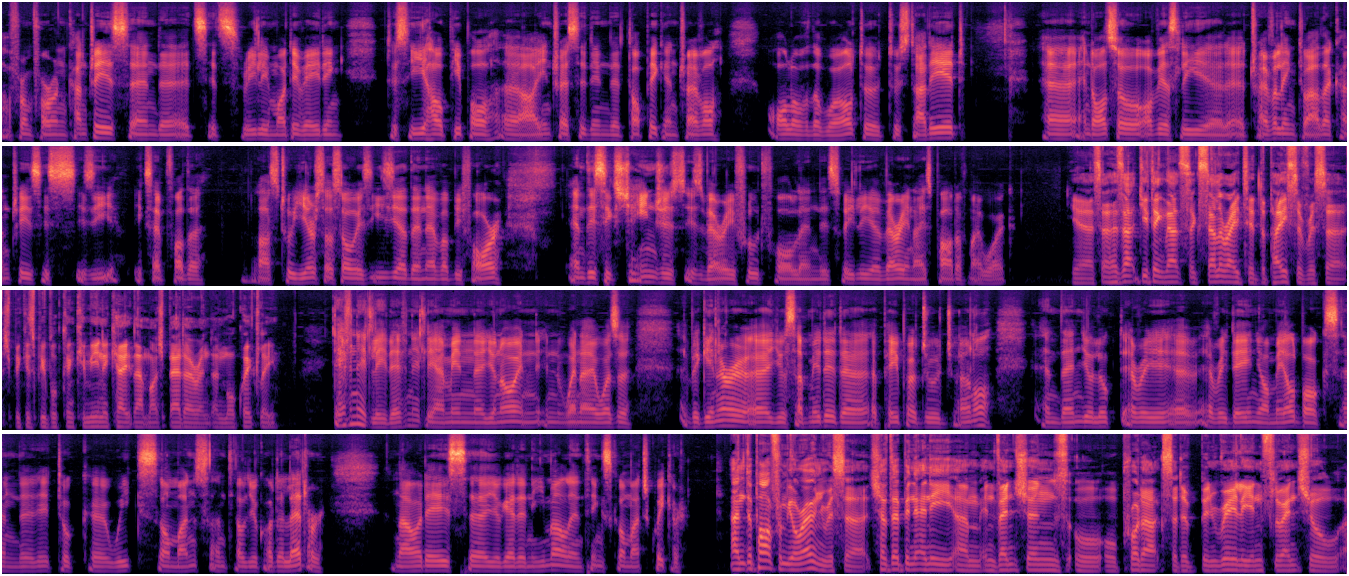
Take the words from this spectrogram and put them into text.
are from foreign countries, and uh, it's it's really motivating to see how people uh, are interested in the topic and travel all over the world to to study it. Uh, and also, obviously, uh, traveling to other countries is is except for the last two years or so is easier than ever before. And this exchange is, is very fruitful and it's really a very nice part of my work. Yeah. So has that? Do you think that's accelerated the pace of research because people can communicate that much better and, and more quickly? Definitely, definitely. I mean, uh, you know, in, in when I was a, a beginner, uh, you submitted a, a, paper to a journal, and then you looked every uh, every day in your mailbox, and uh, it took uh, weeks or months until you got a letter. Nowadays, uh, you get an email, and things go much quicker. And apart from your own research, have there been any um, inventions or, or, products that have been really influential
